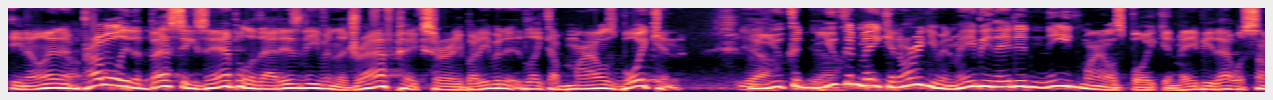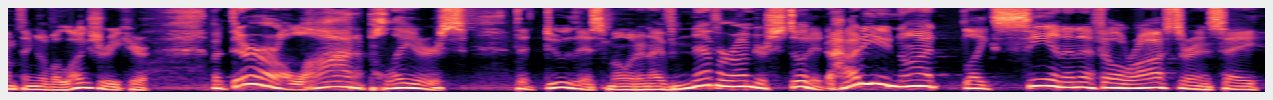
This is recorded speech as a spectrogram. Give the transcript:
You know, and probably the best example of that isn't even the draft picks or anybody, but it, like a Miles Boykin. Yeah, you could yeah. you could make an argument. Maybe they didn't need Miles Boykin. Maybe that was something of a luxury here. But there are a lot of players that do this, Moan, and I've never understood it. How do you not like see an NFL roster and say,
